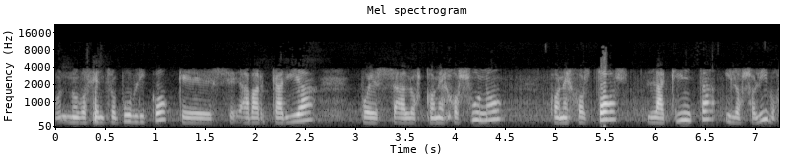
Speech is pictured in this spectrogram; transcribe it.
un nuevo centro público que se abarcaría pues a los conejos 1, conejos 2, la quinta y los olivos.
